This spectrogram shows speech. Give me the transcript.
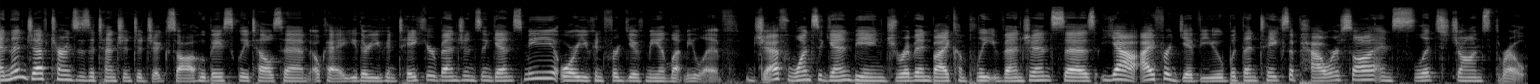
And then Jeff turns his attention to Jigsaw, who basically tells him, okay, either you can take your vengeance against me or you can forgive me and let me live. Jeff, once again being driven by complete vengeance, says, yeah, I forgive you, but then takes a power saw and slits John's throat.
